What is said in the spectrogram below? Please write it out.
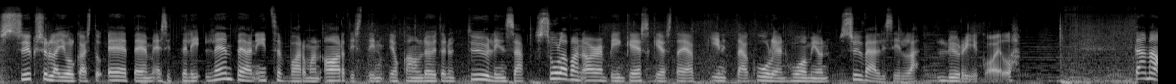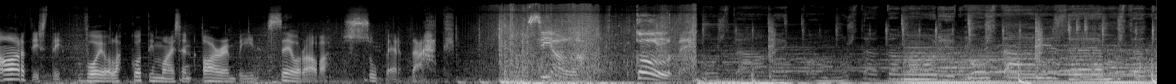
Syksyllä julkaistu EPM esitteli lempeän itsevarman artistin, joka on löytänyt tyylinsä sulavan R&Bn keskiöstä ja kiinnittää kuulijan huomion syvällisillä lyriikoilla. Tämä artisti voi olla kotimaisen R&Bn seuraava supertähti. Sijalla kolme. Mustaa mekko, mustat on muodit, mustaa lisää, mustat on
